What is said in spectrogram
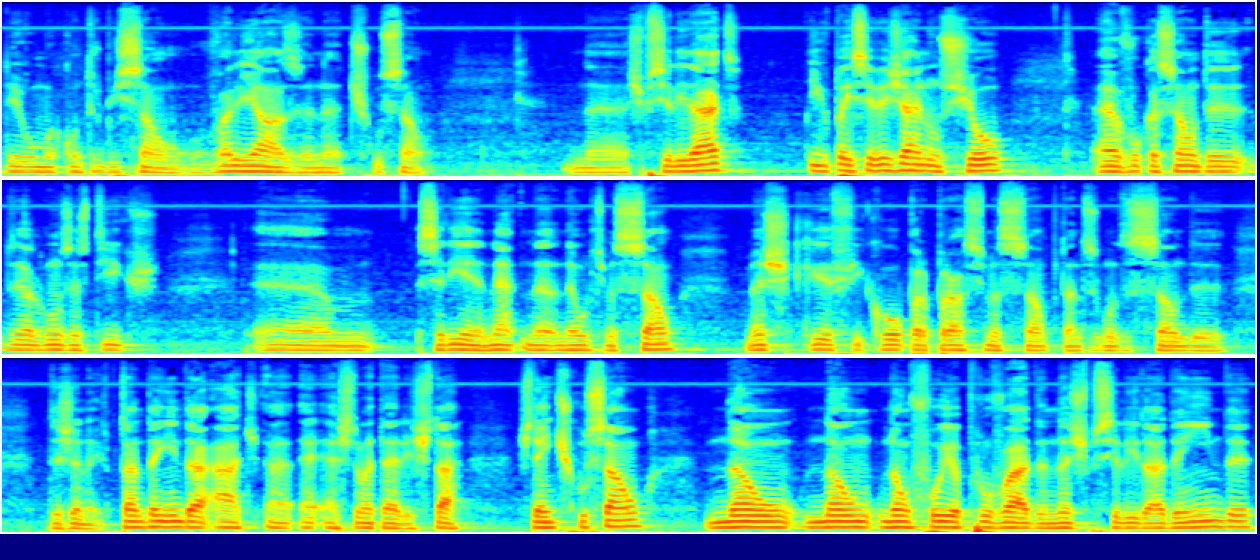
deu uma contribuição valiosa na discussão na especialidade e o PICV já anunciou a vocação de, de alguns artigos, um, seria na, na, na, última sessão, mas que ficou para a próxima sessão, portanto, segunda sessão de, de janeiro. Portanto, ainda há, esta matéria está, está em discussão, não, não, não foi aprovada na especialidade ainda,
